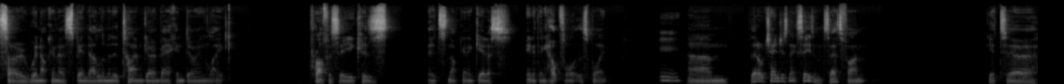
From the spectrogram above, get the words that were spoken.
So we're not going to spend our limited time going back and doing like prophecy because it's not going to get us anything helpful at this point. Mm. Um, that all changes next season, so that's fun. Get to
